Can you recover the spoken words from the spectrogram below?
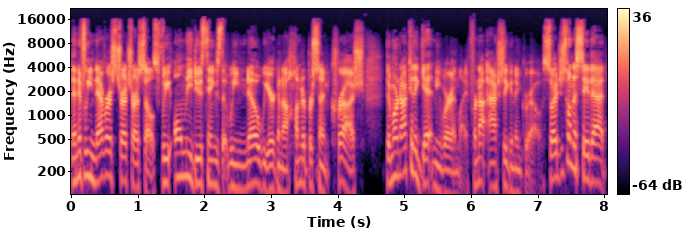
And if we never stretch ourselves, if we only do things that we know we are going to 100% crush, then we're not going to get anywhere in life. We're not actually going to grow. So I just want to say that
